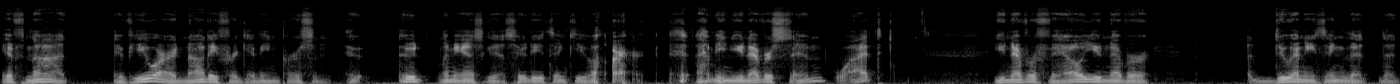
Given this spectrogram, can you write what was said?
If not, if you are not a forgiving person, who, who, let me ask you this, who do you think you are? I mean, you never sin? What? You never fail? You never do anything that, that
